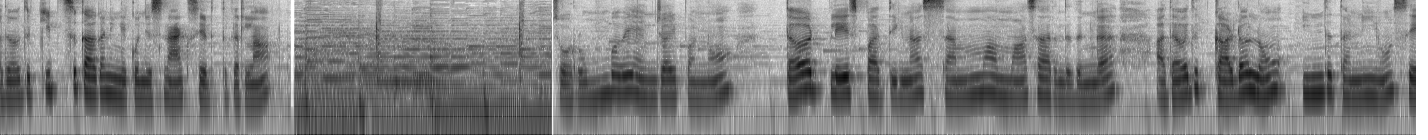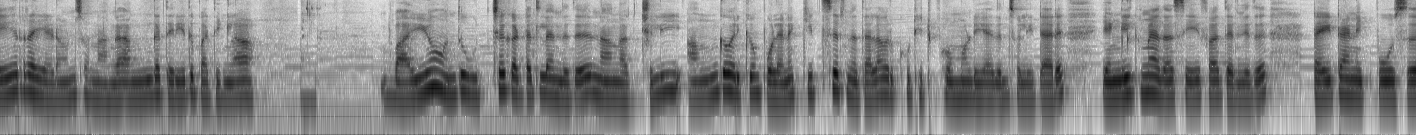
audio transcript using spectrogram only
அதாவது கிட்ஸுக்காக நீங்கள் கொஞ்சம் ஸ்நாக்ஸ் எடுத்துக்கிடலாம். ஸோ ரொம்பவே என்ஜாய் பண்ணோம். தேர்ட் பிளேஸ் பார்த்திங்கன்னா செம்ம மாசாக இருந்ததுங்க. அதாவது கடலும் இந்த தண்ணியும் சேர்ற இடம்னு சொன்னாங்க. அங்கே தெரியுது பார்த்தீங்களா? பயம் வந்து உச்சக்கட்டத்தில் இருந்தது. நாங்கள் ஆக்சுவலி அங்கே வரைக்கும் போகல. ஏன்னா கிட்ஸ் இருந்ததால் அவர் கூட்டிகிட்டு போக முடியாதுன்னு சொல்லிட்டாரு. எங்களுக்குமே அதான் சேஃபாக தெரிஞ்சது. டைட்டானிக் போஸு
